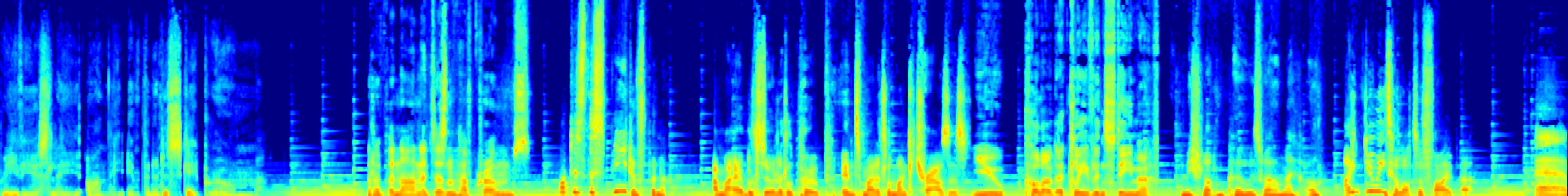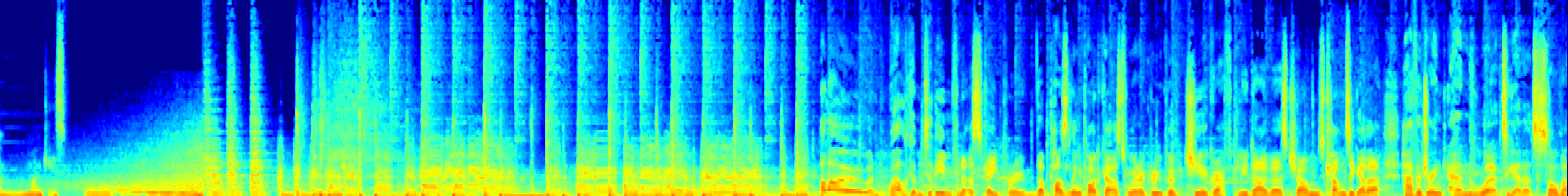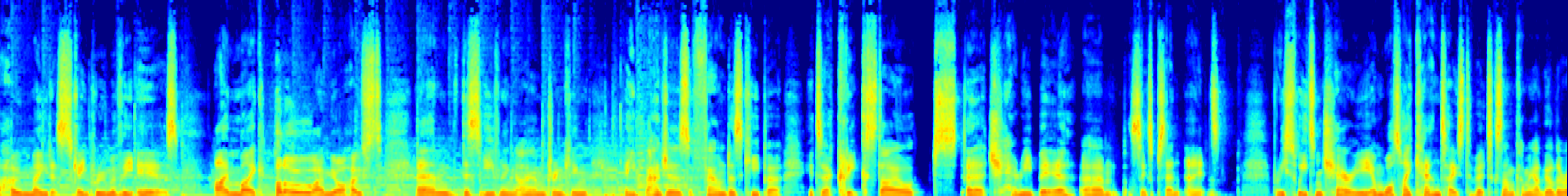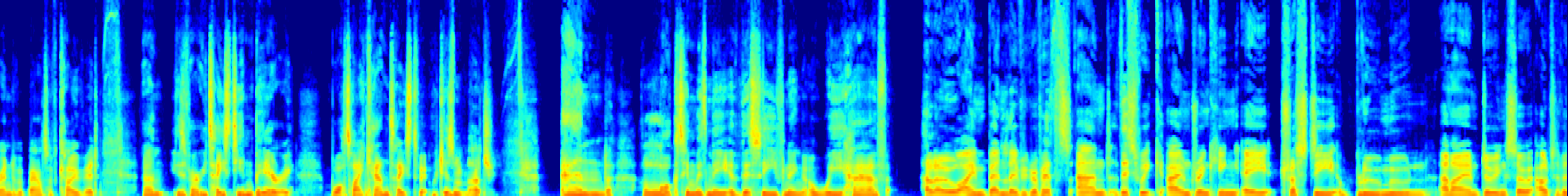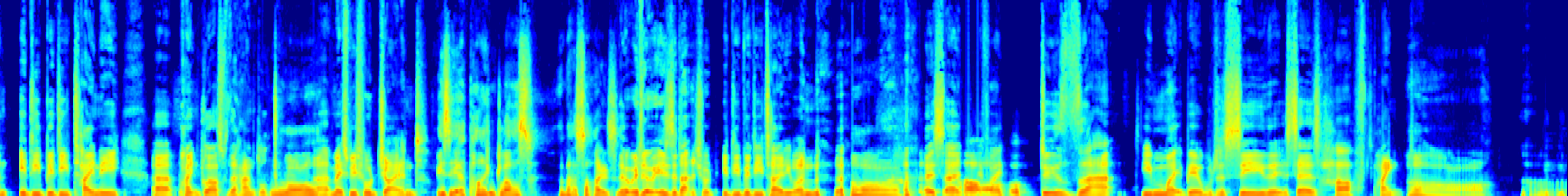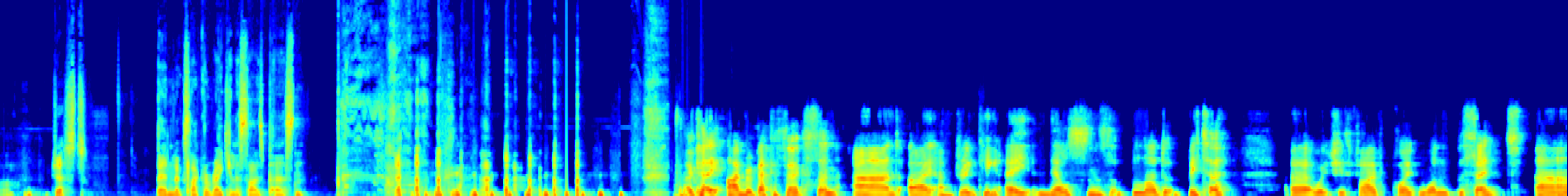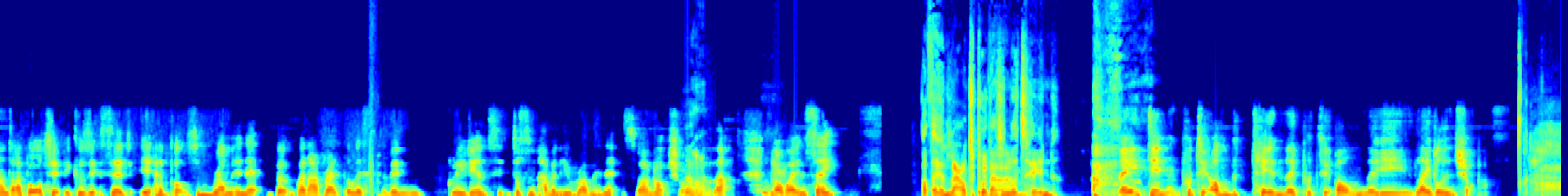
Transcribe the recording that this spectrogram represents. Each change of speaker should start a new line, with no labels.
Previously on the Infinite Escape Room.
But a banana doesn't have crumbs.
What is the speed of banana?
Am I able to do a little poop into my little monkey trousers?
You pull out a Cleveland steamer.
Let Me slot and poo as well, Michael.
I do eat a lot of fibre.
Um, monkeys.
Welcome to the Infinite Escape Room, the puzzling podcast where a group of geographically diverse chums come together, have a drink, and work together to solve a homemade escape room of the ears. I'm Mike. Hello, I'm your host. And this evening I am drinking a Badger's Founder's Keeper. It's a Kriek style uh, cherry beer, um, 6%, and it's very sweet and cherry. And what I can taste of it, because I'm coming out the other end of a bout of COVID, um, is very tasty and beery. What I can taste of it, which isn't much. And locked in with me this evening, we have.
Hello, I'm Ben Lavery Griffiths, and this week I am drinking a trusty Blue Moon, and I am doing so out of an itty bitty tiny uh, pint glass with a handle.
Oh,
Uh, makes me feel giant.
is it a pint glass of that size?
No, no, it is an actual itty bitty tiny one.
Oh,
It's, uh, If I do that, you might be able to see that it says half pint.
oh.
Just
Ben looks like a regular sized person.
Okay, I'm Rebecca Ferguson, and I am drinking a Nelson's Blood Bitter, uh, which is 5.1%. And I bought it because it said it had got some rum in it, but when I've read the list of ingredients, it doesn't have any rum in it, so I'm not sure
Oh.
about that. So I'll wait and see.
Are they allowed to put that on the
Um,
tin?
They didn't put it on the tin, they put it on the label in the shop.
